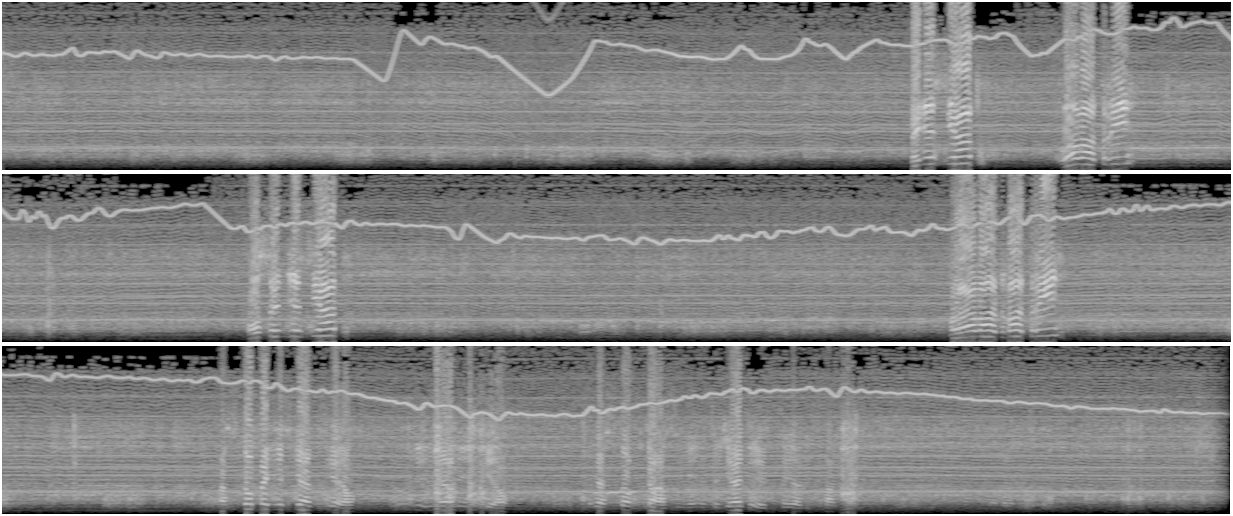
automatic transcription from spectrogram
Päťdesiat, hlava 3, 80, Pravá 2, 3 a 150 cieľ. Žiadny cieľ. Teda stovka asi nie, takže aj tu je cieľ distanca.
